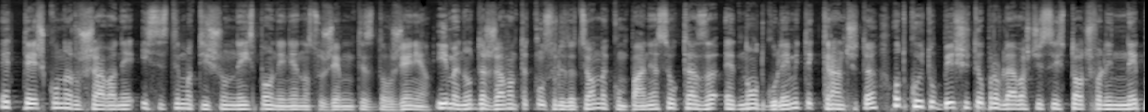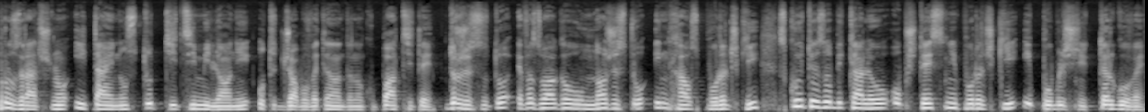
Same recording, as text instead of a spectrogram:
е тежко нарушаване и систематично неизпълнение на служебните задължения. Именно държавната консолидационна компания се оказа едно от големите кранчета, от които бившите управляващи са източвали непрозрачно и тайно стотици милиони от джобовете на данокоплаците. Дружеството е възлагало множество инхаус поръчки, с които които е заобикаляло обществени поръчки и публични търгове.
